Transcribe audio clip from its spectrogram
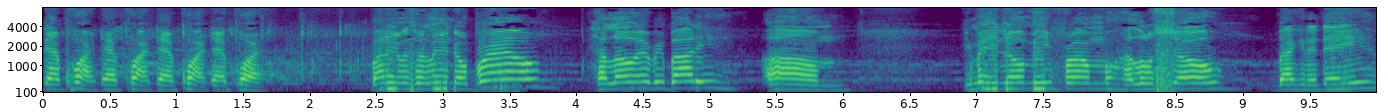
that part, that part, that part, that part. My name is Orlando Brown. Hello, everybody. Um, you may know me from a little show back in the day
